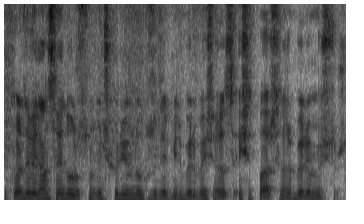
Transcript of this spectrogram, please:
Yukarıda verilen sayı doğrusunun 3 bölü 29 ile 1 bölü 5 arası eşit parçalara bölünmüştür.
